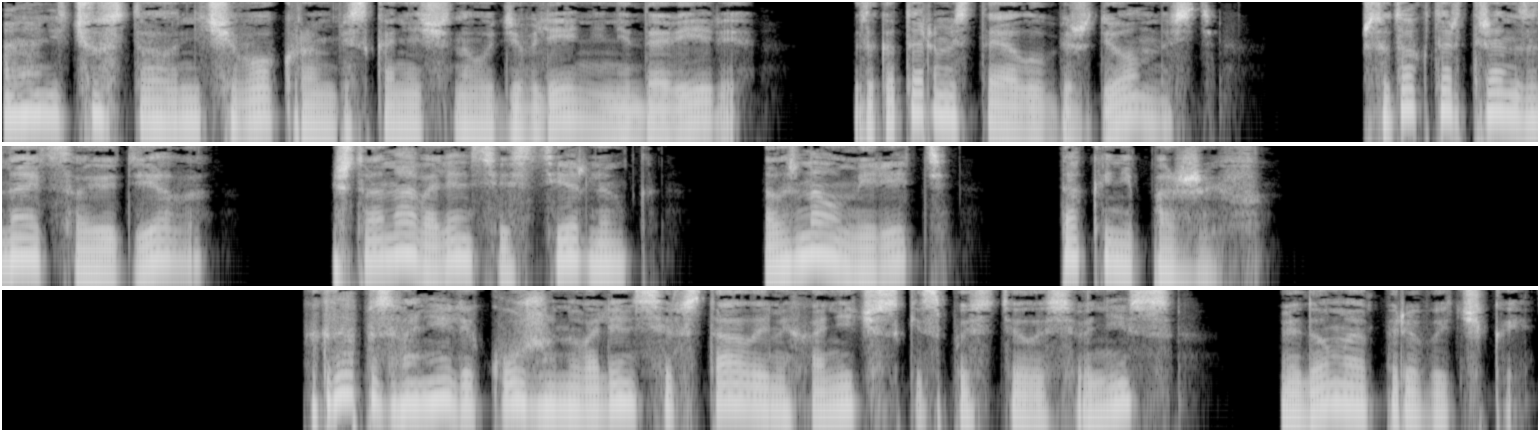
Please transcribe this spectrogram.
Она не чувствовала ничего, кроме бесконечного удивления, недоверия, за которыми стояла убежденность, что доктор Трент знает свое дело и что она, Валенсия Стирлинг, должна умереть, так и не пожив. Когда позвонили к ужину, Валенсия встала и механически спустилась вниз, ведомая привычкой.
